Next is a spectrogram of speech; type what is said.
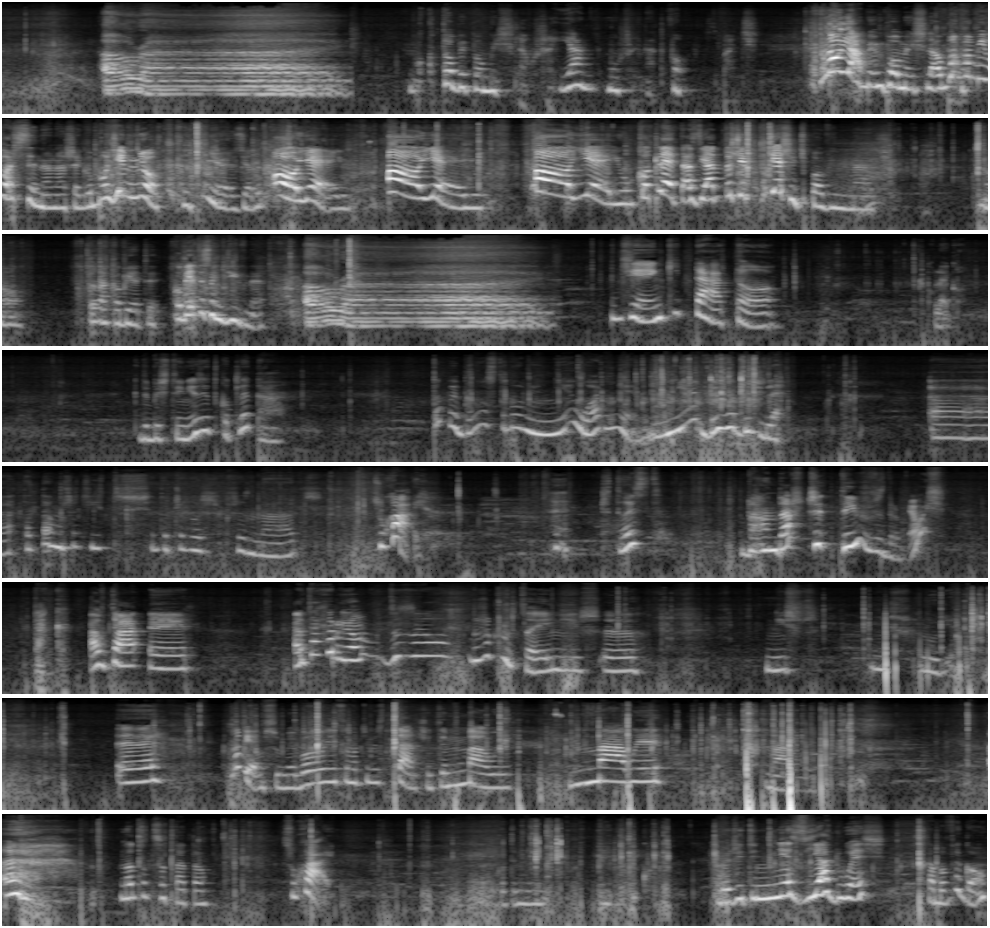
No kto by pomyślał, że ja muszę na dworze spać? No ja bym pomyślał, bo pobiłaś syna naszego, bo ziemniaczków nie zjadł. Ojeju, ojeju, ojeju, kotleta zjadł, to się cieszyć powinnaś. No, co za kobiety. Kobiety są dziwne. Dzięki, tato. Kolego, gdybyś ty nie zjadł kotleta, to by było z tobą nieładnie. Nie byłoby źle. Eee, tata, muszę ci się do czegoś przyznać. Słuchaj, czy to jest bandaż? Czy ty już wyzdrowiałeś? Tak. Auta, y, auta chorują dużo, dużo krócej niż, y, niż, niż ludzie. E, no wiem w sumie, bo jestem ciebie starszy, ty mały, mały, mały. No to co, tato? Słuchaj. Tylko ty mnie jeżeli ty nie zjadłeś schabowego,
